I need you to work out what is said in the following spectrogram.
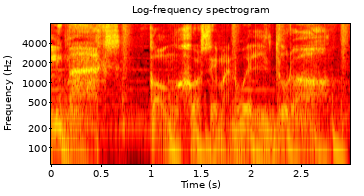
Clímax con José Manuel Duro.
